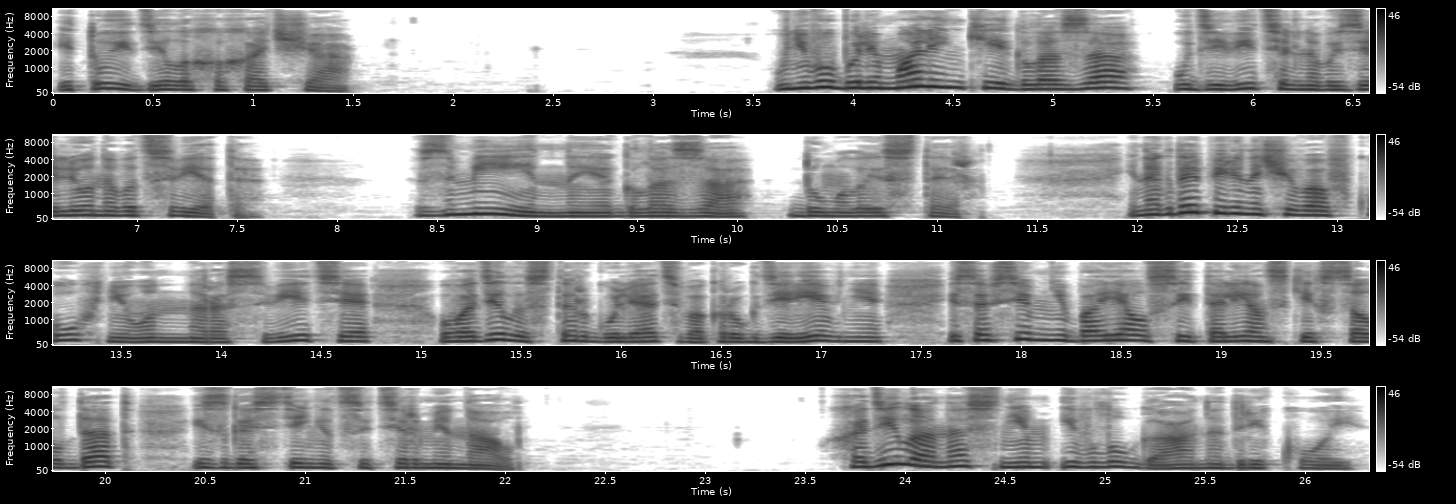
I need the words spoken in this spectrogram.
и то и дело хохоча. У него были маленькие глаза удивительного зеленого цвета. «Змеиные глаза», — думала Эстер. Иногда, переночевав в кухне, он на рассвете уводил Эстер гулять вокруг деревни и совсем не боялся итальянских солдат из гостиницы «Терминал». Ходила она с ним и в луга над рекой.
